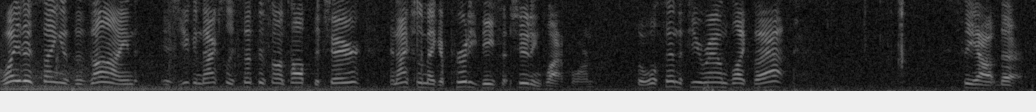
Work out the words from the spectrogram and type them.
The way this thing is designed is you can actually set this on top of the chair and actually make a pretty decent shooting platform. So we'll send a few rounds like that, see how it does.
